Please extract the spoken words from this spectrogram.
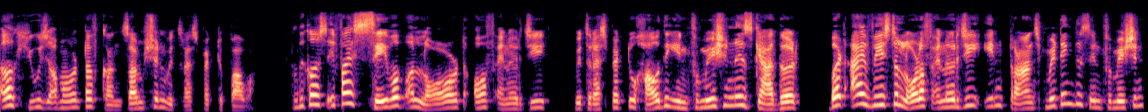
a huge amount of consumption with respect to power. Because if I save up a lot of energy with respect to how the information is gathered, but I waste a lot of energy in transmitting this information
